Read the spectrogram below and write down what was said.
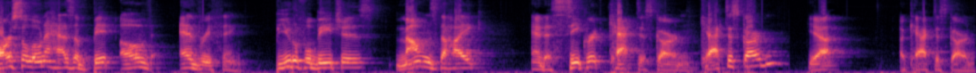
Barcelona has a bit of everything beautiful beaches, mountains to hike, and a secret cactus garden. Cactus garden? Yeah, a cactus garden.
